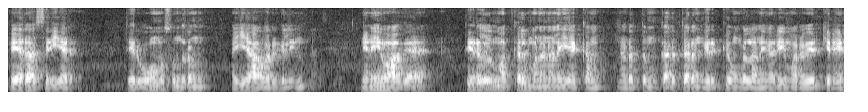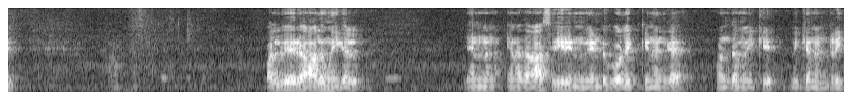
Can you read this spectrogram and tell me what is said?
பேராசிரியர் திரு. ஓமசுந்தரம் ஐயா அவர்களின் நினைவாக திரள் மக்கள் மனநல இயக்கம் நடத்தும் கருத்தரங்கிற்கு உங்கள் அனைவரையும் வரவேற்கிறேன். பல்வேறு ஆளுமைகள் என் எனது ஆசிரியரின் வேண்டுகோளை கிணங்க வந்தமைக்கு மிக்க நன்றி.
